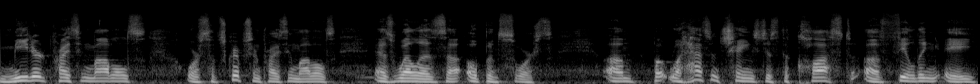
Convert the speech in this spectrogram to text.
metered pricing models or subscription pricing models as well as uh, open source. Um, but what hasn't changed is the cost of fielding a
